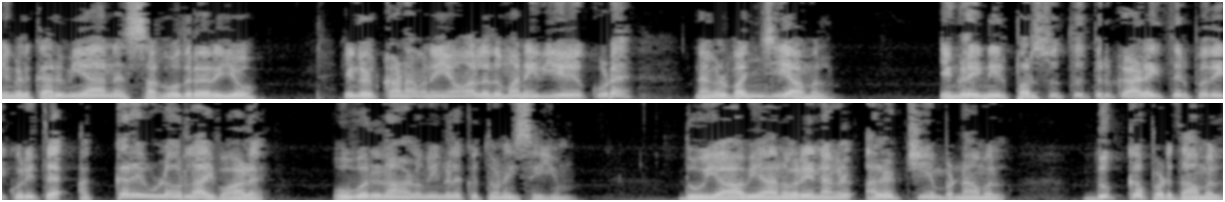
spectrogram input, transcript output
எங்களுக்கு அருமையான சகோதரரையோ எங்கள் கணவனையோ அல்லது மனைவியையோ கூட நாங்கள் வஞ்சியாமல் எங்களை நீர் பரிசுத்திற்கு அழைத்திருப்பதை குறித்த அக்கறை உள்ளவர்களாய் வாழ ஒவ்வொரு நாளும் எங்களுக்கு துணை செய்யும். தூயாவியானவரை நாங்கள் அலட்சியம் பண்ணாமல் துக்கப்படுத்தாமல்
